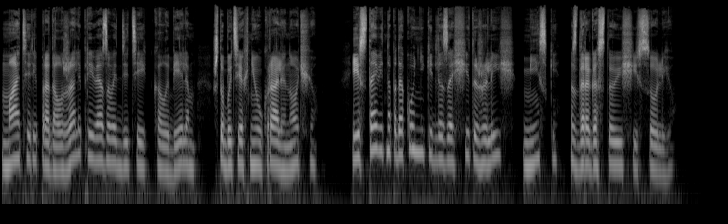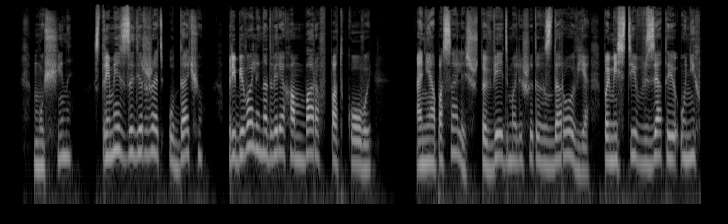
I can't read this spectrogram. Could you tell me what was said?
матери продолжали привязывать детей к колыбелям, чтобы тех не украли ночью, и ставить на подоконники для защиты жилищ миски с дорогостоящей солью. Мужчины, стремясь задержать удачу, прибивали на дверях амбаров подковы. Они опасались, что ведьма лишит их здоровья, поместив взятые у них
